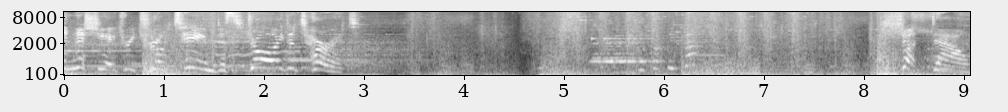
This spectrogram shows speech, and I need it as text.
Initiate retreat! Your team destroyed a turret! Shut down!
